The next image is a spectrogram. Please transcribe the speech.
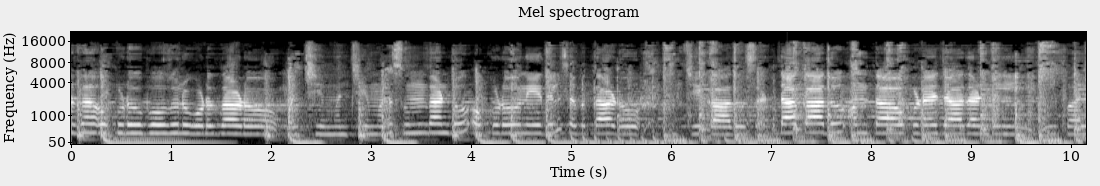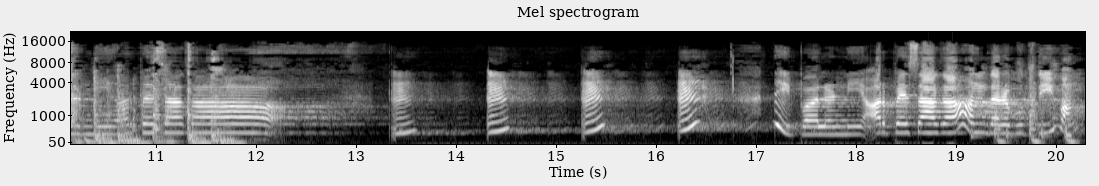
లాగా ఒకడు పోజులు కొడతాడు. మంచి మంచి మనసుందంటూ ఒకడు నీదిలు చెబుతాడు. మంచి కాదు సడ్డా కాదు అంతా ఒకడే జాదండి. దీపాలన్నీ ఆర్పేశాక. ఉమ్, దీపాలన్నీ ఆర్పేసాగా అందరి బుద్ధి వంక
